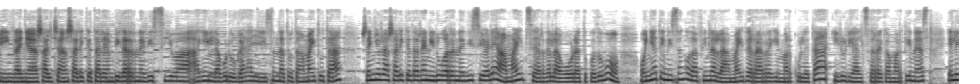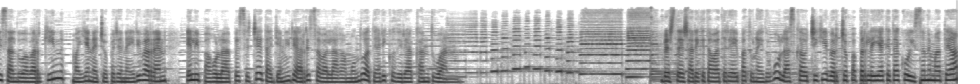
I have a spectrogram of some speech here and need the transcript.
Mingaina saltxan sariketaren bigarren edizioa agin laburu garaile izendatuta amaituta, senyora sariketaren hirugarren edizioa ere amaitzear dela gogoratuko dugu. Oinatin izango da finala Maider Arregi Markuleta, Iruri Altzerreka Martinez, Elizaldua Barkin, Maien Etxoperena Iribarren, Eli Pagola Pezetxe eta Janire Arrizabalaga mundu ateariko dira kantuan. Beste sariketa bat ere aipatu nahi dugu, Lazkao txiki bertso paper lehiaketako izen ematea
